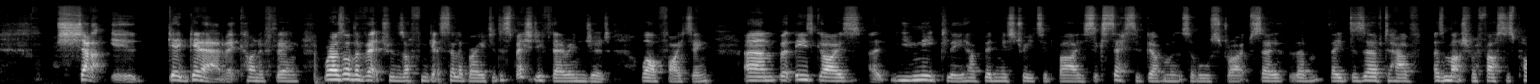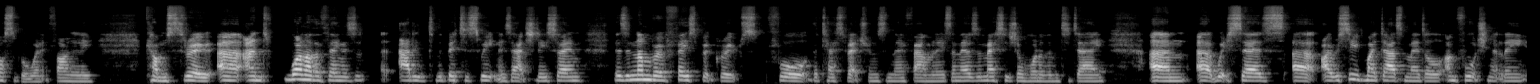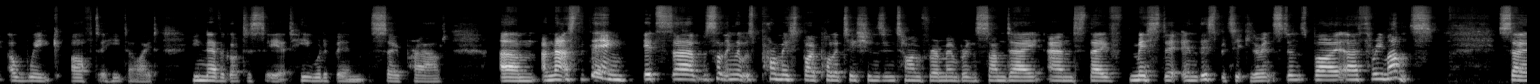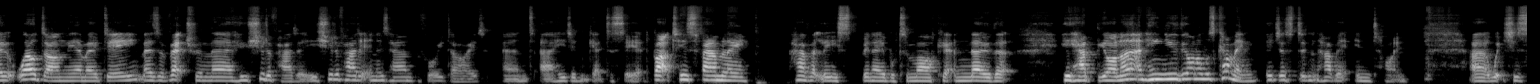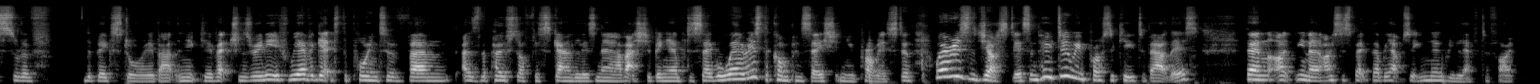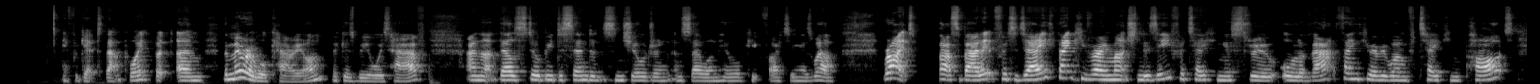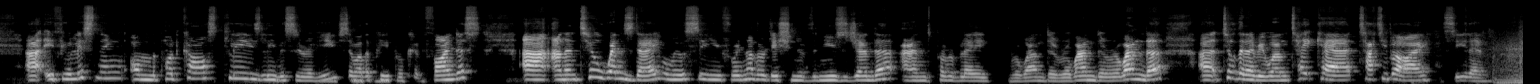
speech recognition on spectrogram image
shut up, you get get out of it kind of thing. Whereas other veterans often get celebrated, especially if they're injured while fighting. Um, but these guys uh, uniquely have been mistreated by successive governments of all stripes. So um, they deserve to have as much of a fuss as possible when it finally comes through. Uh, and one other thing is added to the bittersweetness, actually. So there's a number of Facebook groups for the test veterans and their families. And there was a message on one of them today um, uh, which says, uh, I received my dad's medal, unfortunately, a week after he died. He never got to see it. He would have been so proud. Um, and that's the thing. It's uh, something that was promised by politicians in time for Remembrance Sunday, and they've missed it in this particular instance by uh, three months. So well done, the MOD. There's a veteran there who should have had it. He should have had it in his hand before he died, and uh, he didn't get to see it. But his family have at least been able to mark it and know that he had the honour and he knew the honour was coming. It just didn't have it in time, uh, which is sort of the big story about the nuclear veterans really. If we ever get to the point of um, as the post office scandal is now of actually being able to say well where is the compensation you promised? And where is the justice? And who do we prosecute about this? then i you know i suspect there'll be absolutely nobody left to fight if we get to that point but um, the mirror will carry on because we always have and that there'll still be descendants and children and so on who will keep fighting as well right that's about it for today. Thank you very much, Lizzie, for taking us through all of that. Thank you, everyone, for taking part. Uh, if you're listening on the podcast, please leave us a review so other people can find us. Uh, and until Wednesday, when we'll see you for another edition of the News Agenda and probably Rwanda, Rwanda, Rwanda. Uh, till then, everyone, take care. Tatty bye. See you then.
